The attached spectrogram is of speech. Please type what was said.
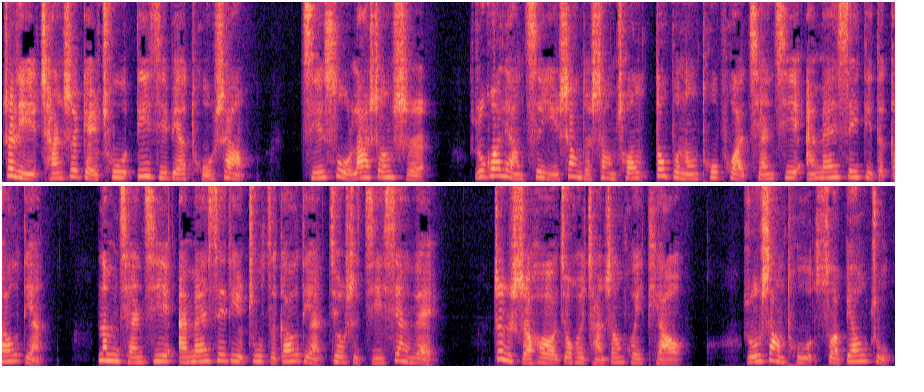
这里禅师给出低级别图上急速拉升时，如果两次以上的上冲都不能突破前期 MACD 的高点，那么前期 MACD 柱子高点就是极限位，这个时候就会产生回调，如上图所标注。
